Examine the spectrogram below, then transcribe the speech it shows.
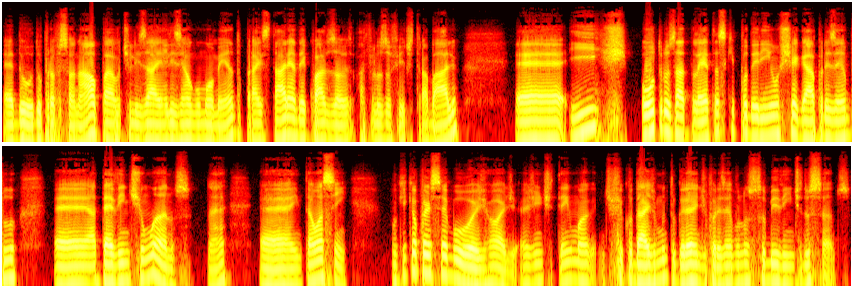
é, do, do, profissional para utilizar eles em algum momento, para estarem adequados à, filosofia de trabalho, é, e outros atletas que poderiam chegar, por exemplo, é, até 21 anos, né? É, então, assim, o que, que eu percebo hoje, Rod? A gente tem uma dificuldade muito grande, por exemplo, no sub-20 do Santos.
